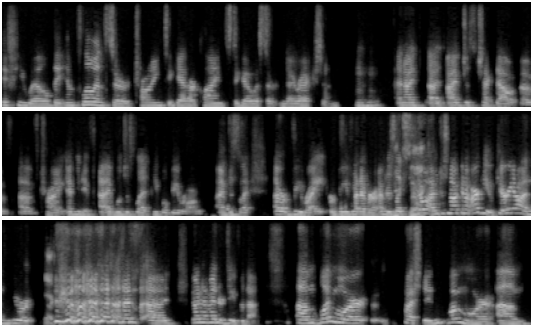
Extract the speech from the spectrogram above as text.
if you will, the influencer trying to get our clients to go a certain direction. Mhm. And I, I I've just checked out of of trying. I mean, if I will just let people be wrong, I'm just like or be right or be whatever. I'm just like you know I'm just not going to argue. Carry on. You're Exactly. uh, don't have energy for that. Um, one more question. One more. Um,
